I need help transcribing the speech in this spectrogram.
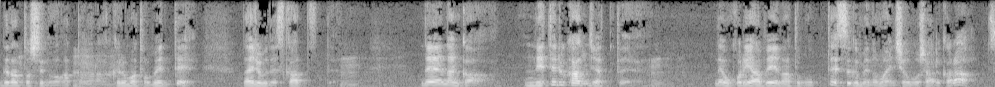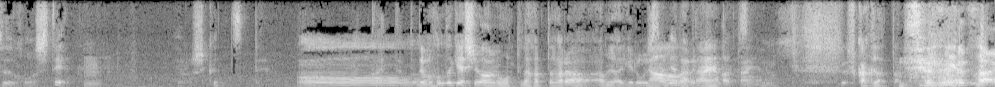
ぐだっとしてるの分かったから、うん。車止めて大丈夫ですかっつって、うん。でなんか寝てる感じやって、うん。でもこれやべえなと思ってすぐ目の前に消防車あるから通報してようん。ろしくっつって。う帰ったでもその時は塩飴持ってなかったから飴あげるおじさんにはなれなれなかったんや。そう。不覚だったんですよ。さ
